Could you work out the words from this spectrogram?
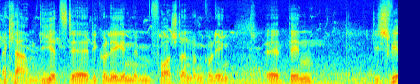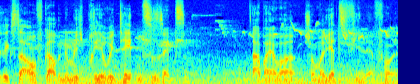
Na klar, haben die jetzt, äh, die Kolleginnen im Vorstand und Kollegen, äh, den, die schwierigste Aufgabe, nämlich Prioritäten zu setzen. Dabei aber schon mal jetzt viel Erfolg.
